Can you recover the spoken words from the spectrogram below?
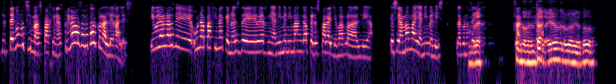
yo tengo muchísimas páginas. Primero vamos a empezar con las legales. Y voy a hablar de una página que no es de ver ni anime ni manga, pero es para llevarlo al día, que se llama My Anime List. ¿La conocéis? Hombre, fundamental. Ahí es donde lo veo yo todo.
